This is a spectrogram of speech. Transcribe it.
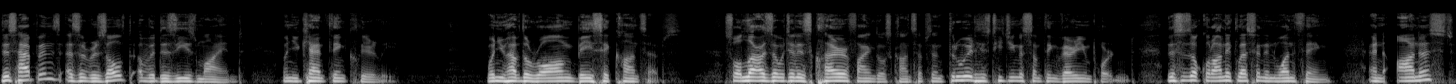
This happens as a result of a diseased mind, when you can't think clearly, when you have the wrong basic concepts. So Allah Azza wa Jalla is clarifying those concepts, and through it, He's teaching us something very important. This is a Quranic lesson in one thing an honest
